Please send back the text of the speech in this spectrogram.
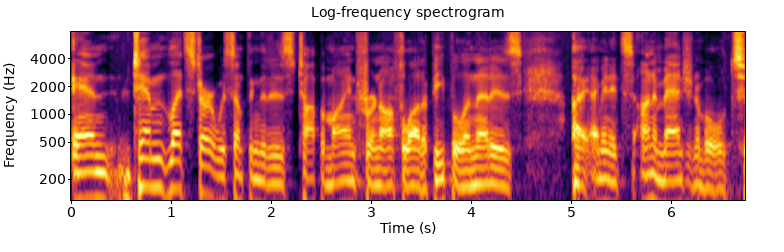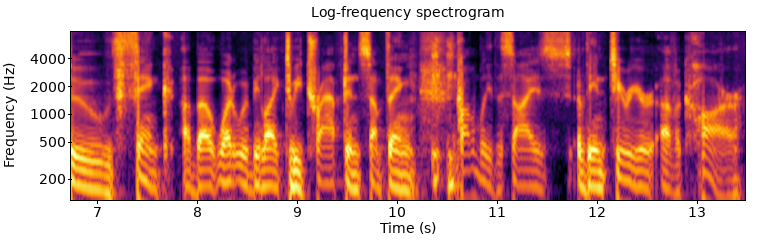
And Tim, let's start with something that is top of mind for an awful lot of people, and that is I, I, mean, it's unimaginable to think about what it would be like to be trapped in something probably the size of the interior of a car,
